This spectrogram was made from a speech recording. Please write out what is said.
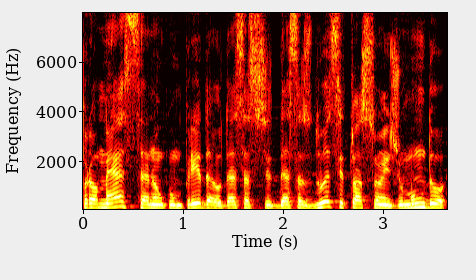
promessa não cumprida, ou dessas, dessas duas situações de um mundo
